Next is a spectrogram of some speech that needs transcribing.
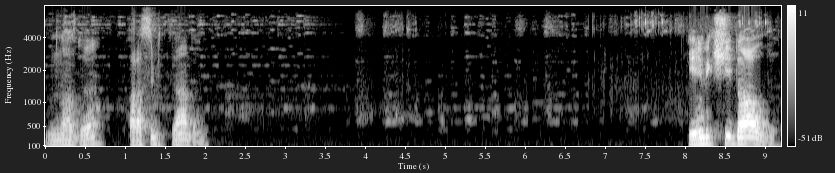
Ne oldu? Parası bitti lan adamın. Yeni bir kişi daha aldı.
